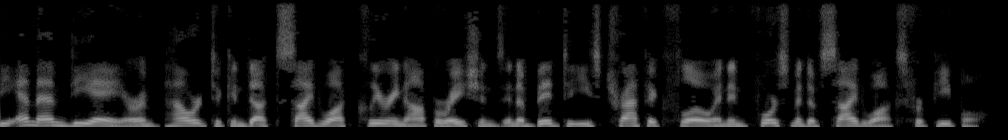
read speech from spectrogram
the MMDA are empowered to conduct sidewalk clearing operations in a bid to ease traffic flow and enforcement of sidewalks for people.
